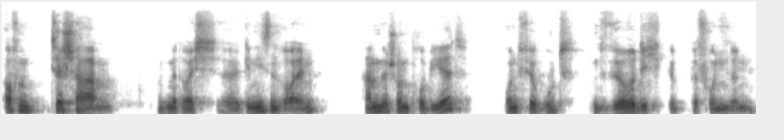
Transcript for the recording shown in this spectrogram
auf dem Tisch haben und mit euch äh, genießen wollen, haben wir schon probiert und für gut und würdig befunden,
